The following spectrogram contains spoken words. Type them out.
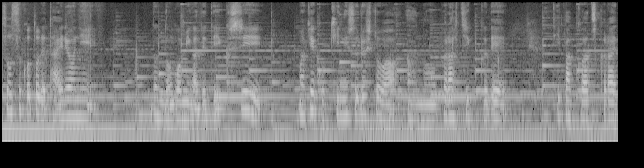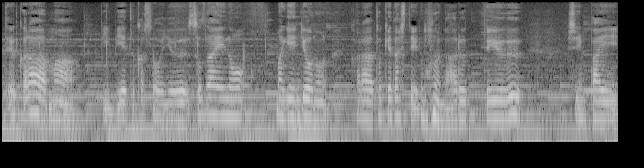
そうすることで大量にどんどんゴミが出ていくしまあ、結構気にする人はあのプラスチックでティーパックは作られてるから、まあ、BPA とかそういう素材の、まあ、原料のから溶け出しているものがあるっていう心配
